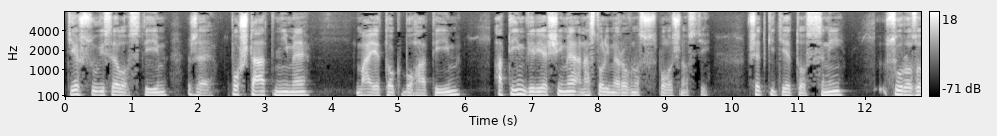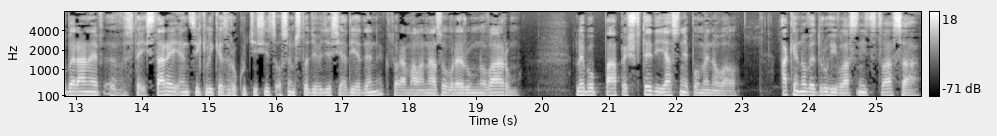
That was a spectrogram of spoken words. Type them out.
tiež súviselo s tým, že poštátnime majetok bohatým a tým vyriešime a nastolíme rovnosť v spoločnosti. Všetky tieto sny sú rozoberané v tej starej encyklike z roku 1891, ktorá mala názov Rerum Novarum. Lebo pápež vtedy jasne pomenoval, aké nové druhy vlastníctva sa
